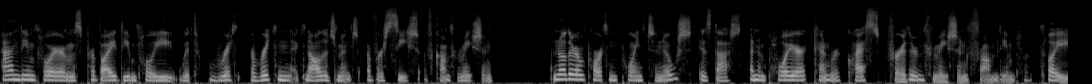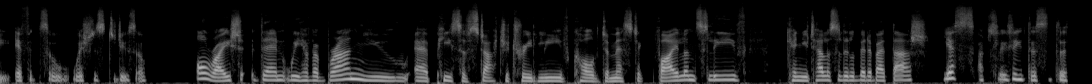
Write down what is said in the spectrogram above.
and the employer must provide the employee with writ- a written acknowledgement of receipt of confirmation. Another important point to note is that an employer can request further information from the employee if it so wishes to do so. All right, then we have a brand new uh, piece of statutory leave called domestic violence leave. Can you tell us a little bit about that? Yes, absolutely. This is the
